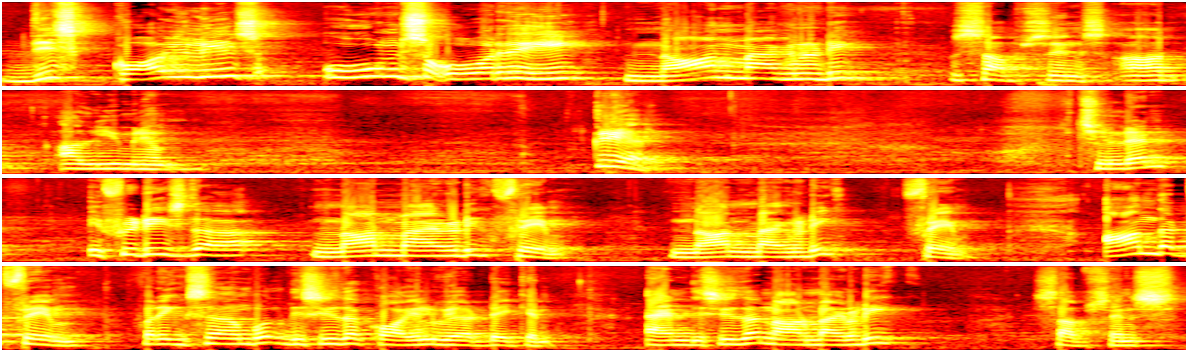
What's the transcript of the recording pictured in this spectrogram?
This coil is wounds over the non-magnetic substance or aluminum. Clear? Children if it is the non-magnetic frame non-magnetic frame on that frame for example this is the coil we are taken and this is the non-magnetic substance.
